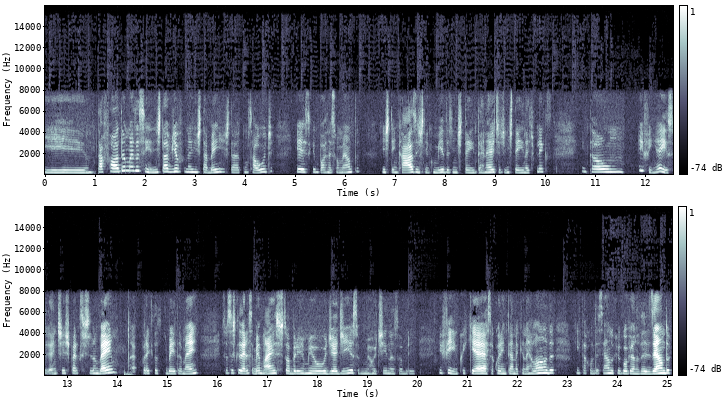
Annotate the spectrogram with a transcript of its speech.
E tá foda, mas assim, a gente tá vivo, né? A gente tá bem, a gente tá com saúde. E é isso que importa nesse momento. A gente tem casa, a gente tem comida, a gente tem internet, a gente tem Netflix. Então, enfim, é isso, gente. Espero que vocês estejam bem. É, por aqui tá tudo bem também. Se vocês quiserem saber mais sobre meu dia a dia, sobre minha rotina, sobre, enfim, o que é essa quarentena aqui na Irlanda, o que está acontecendo, o que o governo está dizendo,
